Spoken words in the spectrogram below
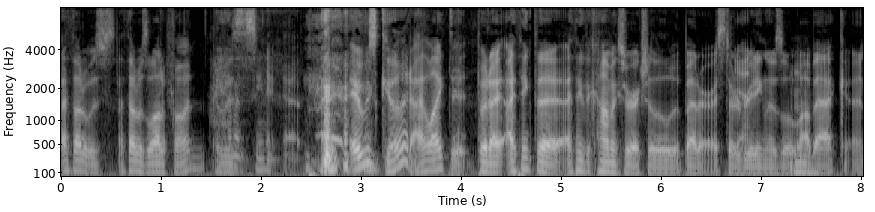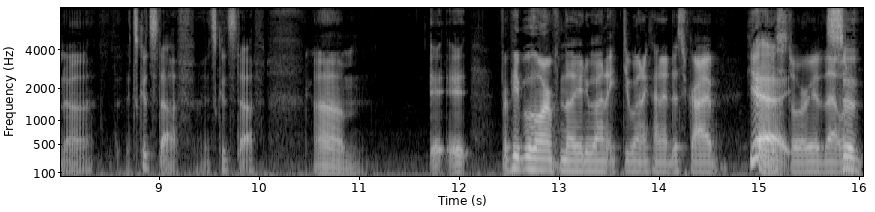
I thought it was I thought it was a lot of fun. I It haven't was seen it yet. it was good. I liked it, but I, I think the I think the comics are actually a little bit better. I started Yeah. reading those a little while Mm. back, and uh, it's good stuff. It's good stuff. Um, it, it For people who aren't familiar, do you want to, do you want to kind of describe yeah. the story of that so one?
